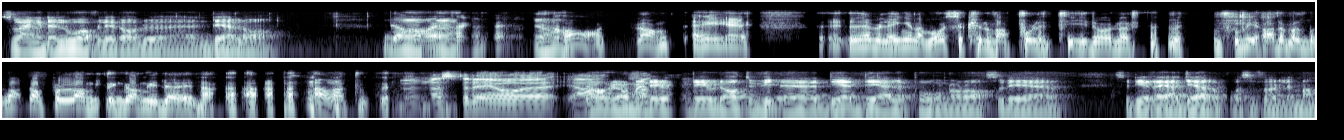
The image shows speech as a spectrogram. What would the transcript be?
så lenge det er lovlig da du er en del av. Og, ja, jeg eh, tenker, ja. langt. Jeg, det er vel ingen av oss som kunne vært politi da. For vi hadde vel dratt for langt en gang i døgnet. Eller to. Altså, det er jo, ja. ja, ja men det er jo, det er jo det at du deler porno, da. Så det er så de reagerer på, selvfølgelig. Men,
